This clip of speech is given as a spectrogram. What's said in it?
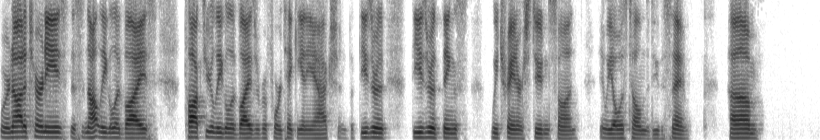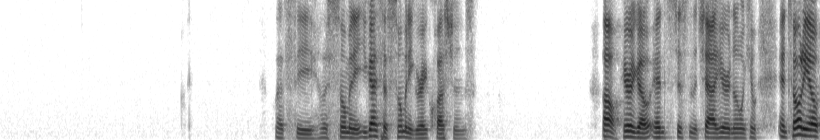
we're not attorneys. This is not legal advice talk to your legal advisor before taking any action. But these are these are things we train our students on, and we always tell them to do the same. Um, let's see. There's so many. You guys have so many great questions. Oh, here we go. And it's just in the chat here. No one came. Antonio,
